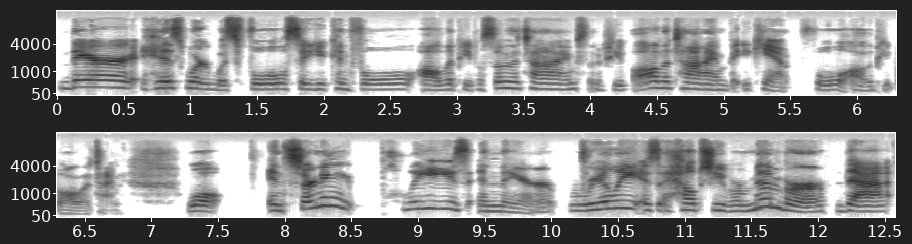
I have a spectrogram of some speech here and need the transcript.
there. His word was fool, so you can fool all the people some of the time, some of the people all the time, but you can't fool all the people all the time. Well, inserting please in there really is it helps you remember that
